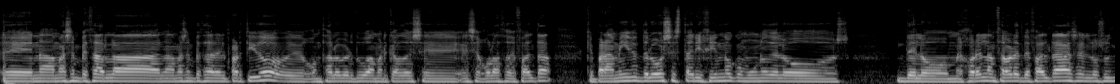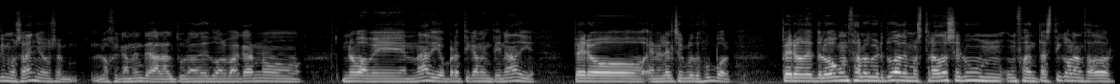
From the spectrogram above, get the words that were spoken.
eh, nada, más empezar la, nada más empezar el partido, eh, Gonzalo Verdú ha marcado ese, ese golazo de falta que para mí desde luego se está erigiendo como uno de los de los mejores lanzadores de faltas en los últimos años. Lógicamente, a la altura de Edu Albacar no, no va a haber nadie, prácticamente nadie, pero en el Elche Club de Fútbol. Pero desde luego Gonzalo Verdú ha demostrado ser un, un fantástico lanzador.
